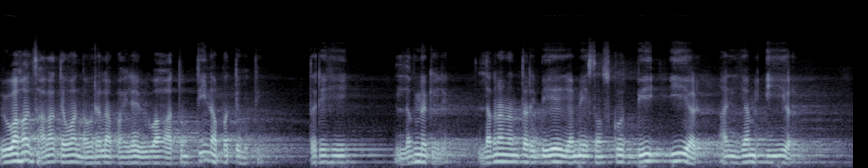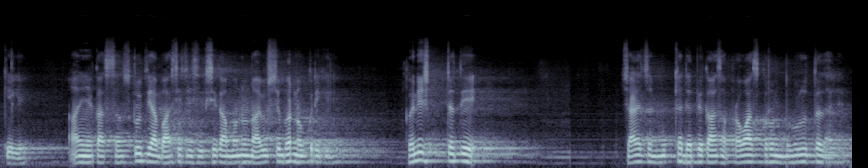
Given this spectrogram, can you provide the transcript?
विवाह झाला तेव्हा नवऱ्याला पहिल्या विवाहातून तीन अपत्य होती. तरीही लग्न केले. लग्नानंतर B A M A Sanskrit B E Ed आणि यम ई केले. आणि एका संस्कृत या भाषेची शिक्षिका म्हणून आयुष्यभर नोकरी केली. कनिष्ठ ते शाळेचे मुख्याध्यापिका असा प्रवास करून निवृत्त झाले.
